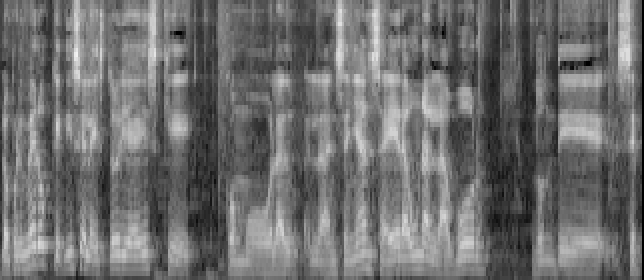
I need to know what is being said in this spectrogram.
Lo primero que dice la historia es que como la, enseñanza era una labor donde se,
